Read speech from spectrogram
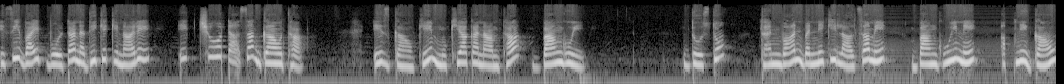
इसी वाइट वोल्टा नदी के किनारे एक छोटा सा गाँव था। इस गाँव के मुखिया का नाम था बांगुई। दोस्तों, धनवान बनने की लालसा में बांगुई ने अपने गाँव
